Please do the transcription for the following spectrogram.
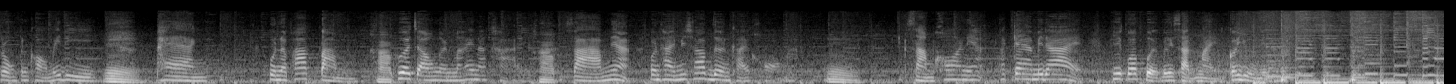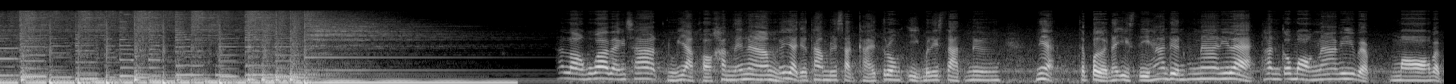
ตรงเป็นของไม่ดี อืม แพงคุณภาพต่ครับำเพื่อจะเอาเงินมาให้นักขายครับ สามเนี่ยคนไทยไม่ชอบเดินขายของอะอืม สามข้อเนี่ยถ้าแก้ไม่ได้ พี่ก็ว่าเปิดบริษัทใหม่ก็อยู่ไม่ได้ องผู้ว่าแบงค์ชาติ หนูอยากขอคำแนะนำก็อยากจะทำบริษัทขายตรงอีกบริษัทหนึ่งเนี่ยจะเปิดในอีก4ีหเดือนข้างหน้านี่แหละ ท่านก็มองหน้าพี่แบบมองแบบ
